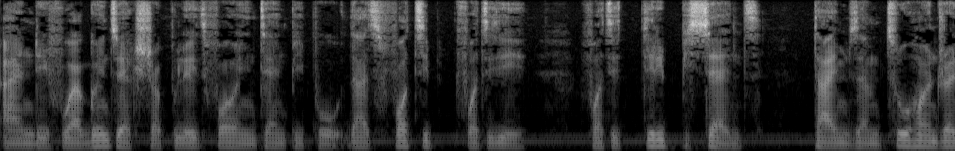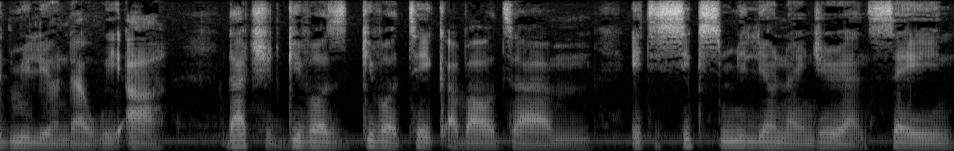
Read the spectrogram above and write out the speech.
And if we are going to extrapolate 4 in 10 people, that's 40, 40 43% times um, 200 million that we are. That should give us, give or take, about um, 86 million Nigerians saying,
